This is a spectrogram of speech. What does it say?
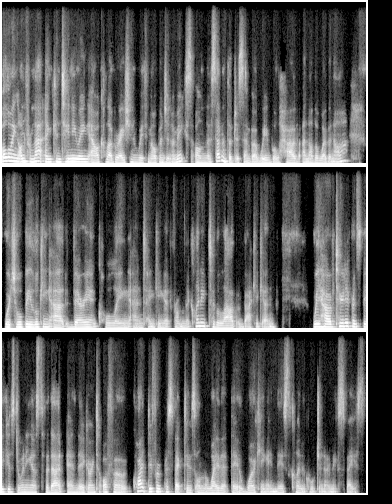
Following on from that and continuing our collaboration with Melbourne Genomics on the 7th of December, we will have another webinar, which will be looking at variant calling and taking it from the clinic to the lab and back again. We have two different speakers joining us for that, and they're going to offer quite different perspectives on the way that they're working in this clinical genomics space.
